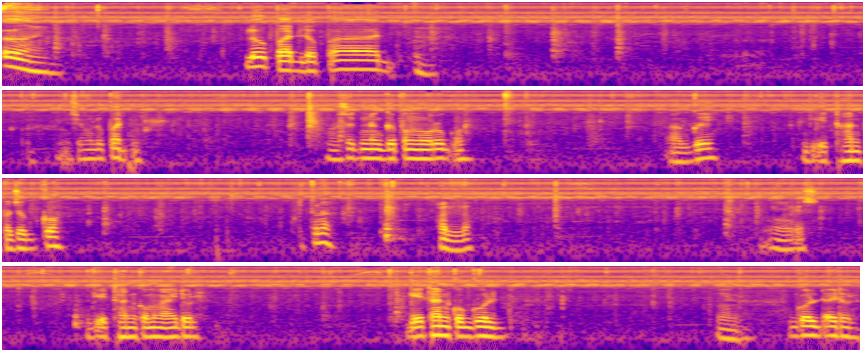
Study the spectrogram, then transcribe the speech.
Ay. Lupad, lupad. Isang lupad. Masag nagapangurog oh. Agay. Giitahan pa jog ko. Dito na. Hala. Ayan guys. Giitahan ko mga idol. Giitahan ko gold. Ayan. Gold idol.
